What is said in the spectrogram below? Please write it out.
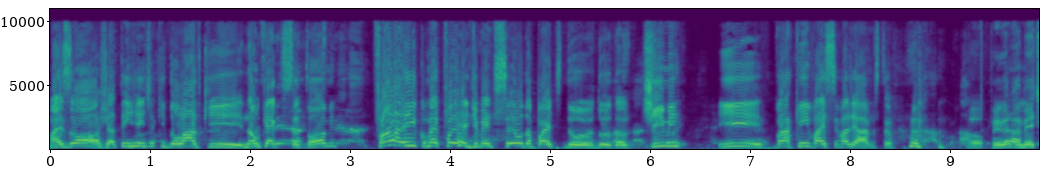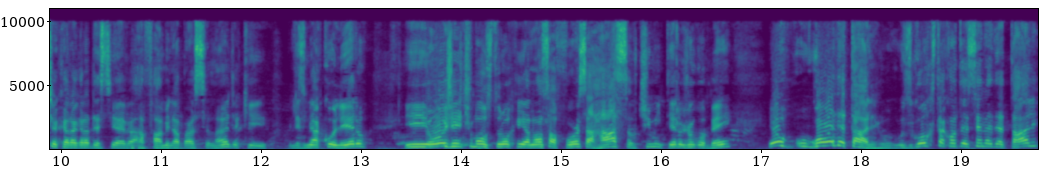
Mas ó, já tem gente aqui do lado que não quer que você tome. Fala aí como é que foi o rendimento seu da parte do, do, do time. E quem vai se Vale Amstel? primeiramente, eu quero agradecer a família Barcelândia, que eles me acolheram. E hoje a gente mostrou que a nossa força, a raça, o time inteiro jogou bem. Eu, o gol é detalhe, os gols que está acontecendo é detalhe.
